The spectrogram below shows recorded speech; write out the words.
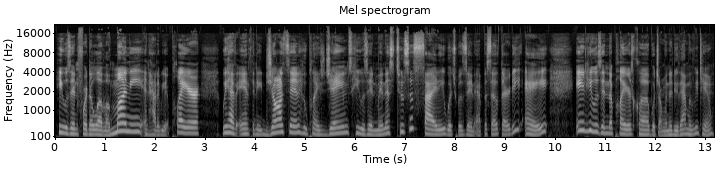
He was in For the Love of Money and How to Be a Player. We have Anthony Johnson, who plays James. He was in Menace to Society, which was in episode 38. And he was in The Players Club, which I'm going to do that movie too.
